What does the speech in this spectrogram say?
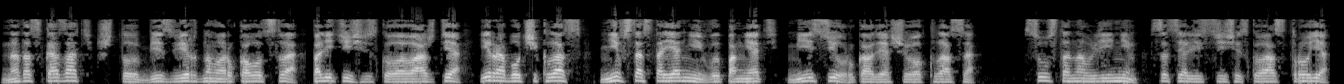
Надо сказать, что без верного руководства политического вождя и рабочий класс не в состоянии выполнять миссию руководящего класса. С установлением социалистического строя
